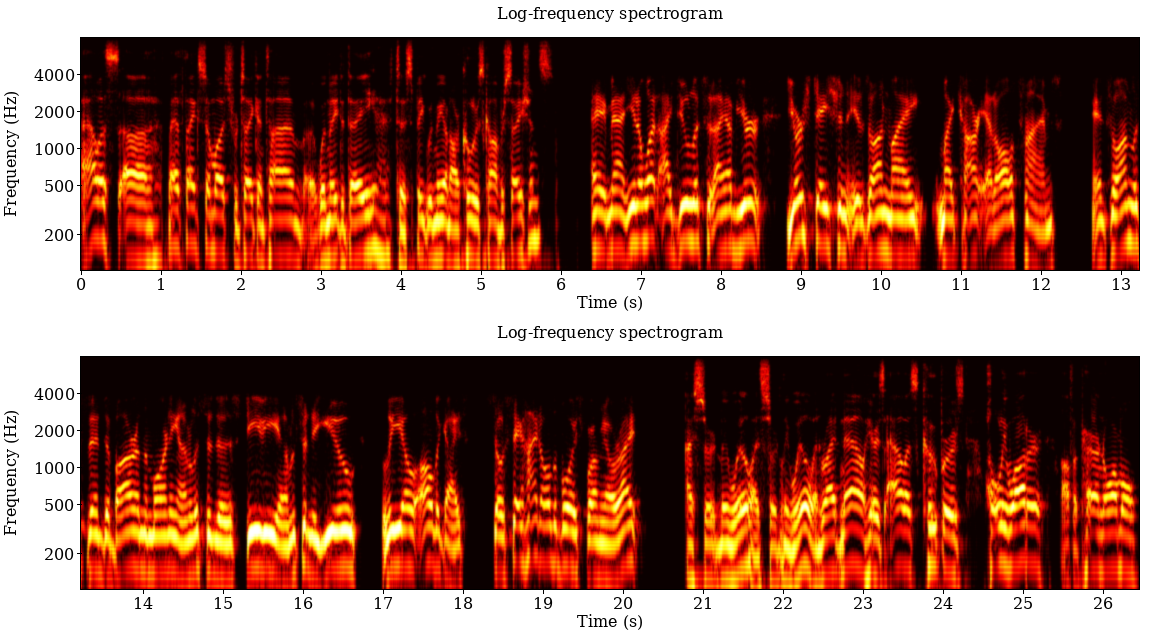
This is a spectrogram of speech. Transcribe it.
Alice, uh, man, thanks so much for taking time uh, with me today to speak with me on our coolest conversations. Hey, man, you know what? I do listen. I have your your station is on my my car at all times, and so I'm listening to Bar in the morning, and I'm listening to Stevie, and I'm listening to you, Leo, all the guys. So say hi to all the boys for me, all right? I certainly will. I certainly will. And right now, here's Alice Cooper's Holy Water off of Paranormal,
